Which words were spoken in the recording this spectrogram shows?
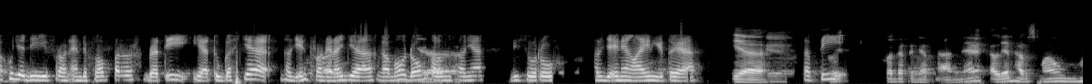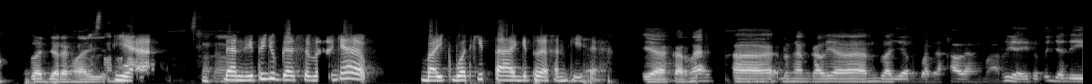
aku jadi front end developer berarti ya tugasnya ngerjain front end aja nggak mau dong yeah. kalau misalnya disuruh kerjain yang lain gitu ya. Iya. Yeah. Tapi pada kenyataannya kalian harus mau belajar yang lain. Iya. Dan itu juga sebenarnya baik buat kita gitu ya kan Kisah. Iya, karena uh, dengan kalian belajar banyak hal yang baru ya itu tuh jadi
